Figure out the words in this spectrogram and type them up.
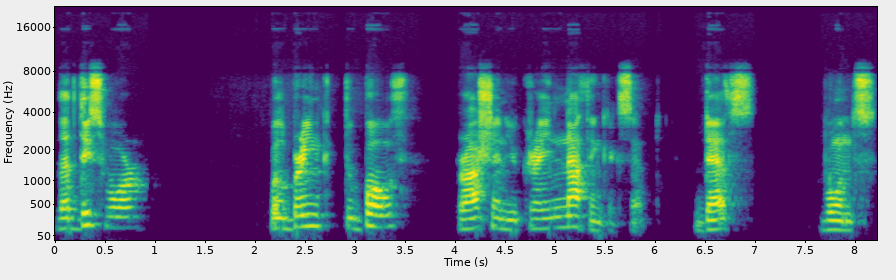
that this war will bring to both Russia and Ukraine nothing except deaths, wounds,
